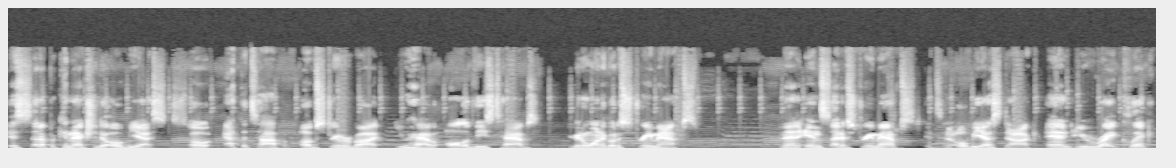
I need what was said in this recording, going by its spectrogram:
is set up a connection to OBS. So at the top of StreamerBot, you have all of these tabs. You're gonna wanna go to Stream Apps. And then inside of Stream Apps, it's an OBS dock. And you right click,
